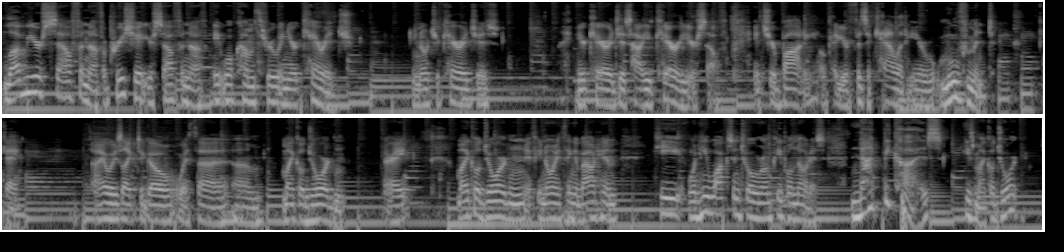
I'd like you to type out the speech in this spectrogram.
love yourself enough, appreciate yourself enough, it will come through in your carriage. You know what your carriage is? Your carriage is how you carry yourself. It's your body, okay? Your physicality, your movement, okay? I always like to go with uh, um, Michael Jordan all right. Michael Jordan, if you know anything about him, he when he walks into a room, people notice. Not because he's Michael Jordan,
